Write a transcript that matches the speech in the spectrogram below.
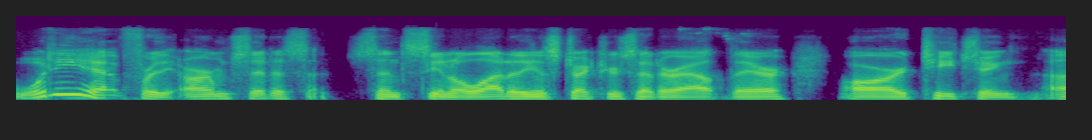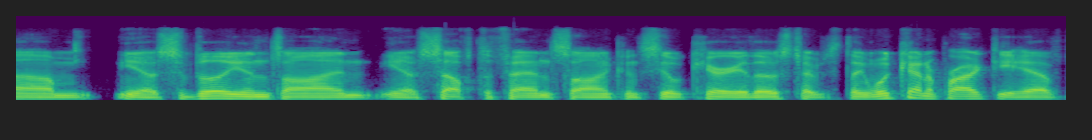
What do you have for the armed citizen? Since you know a lot of the instructors that are out there are teaching, um, you know, civilians on you know self defense, on concealed carry, those types of things. What kind of product do you have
